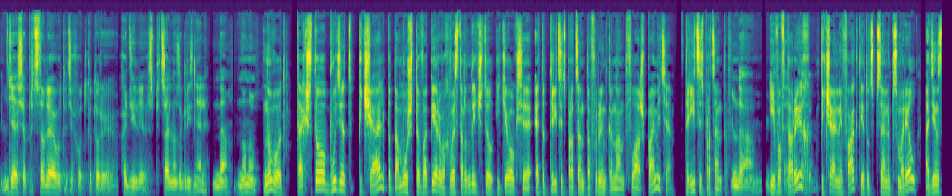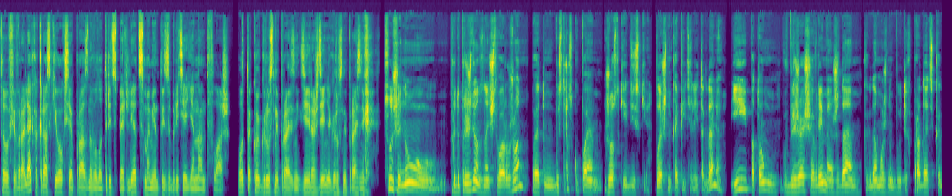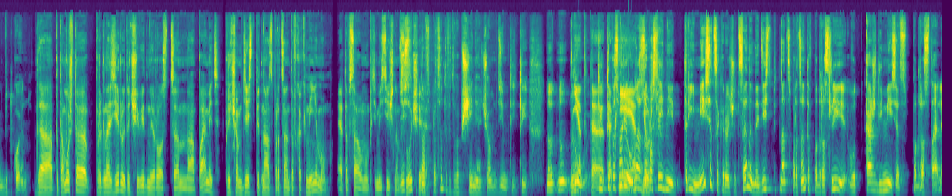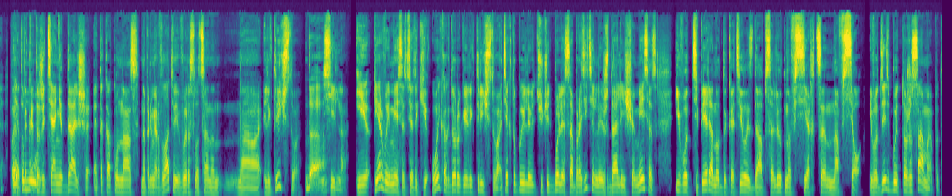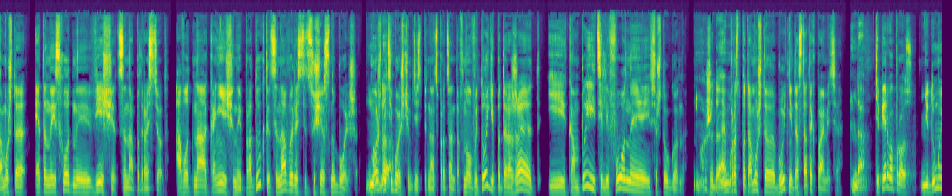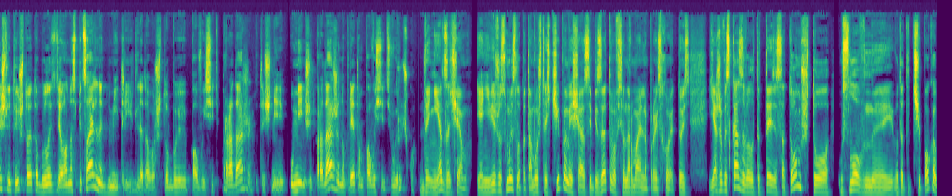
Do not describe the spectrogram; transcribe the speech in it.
Я себе представляю вот этих вот, которые ходили, специально загрязняли. Да, ну-ну. Ну вот. Так что будет печаль, потому что, во-первых, Western Digital и Kioxia – это 30% рынка NAND Flash памяти, 30%. Да. И во-вторых, да. печальный факт, я тут специально посмотрел, 11 февраля как раз Киоксия праздновала 35 лет с момента изобретения NAND Flash. Вот такой грустный праздник. День рождения, грустный праздник. Слушай, ну, предупрежден, значит, вооружен, поэтому быстро скупаем жесткие диски, флеш-накопители и так далее. И потом в ближайшее время ожидаем, когда можно будет их продать как биткоин. Да, потому что прогнозируют очевидный рост цен на память, причем 10-15% как минимум. Это в самом оптимистичном 10-15% случае. 10-15% это вообще ни о чем, Дим. Ты, ты, ну, ну, нет, ну, ты, ты посмотри, нет, у нас Юр. за последние три месяца, короче, цены на 10-15 15% подросли, вот каждый месяц подрастали. Поэтому... Нет, так это же тянет дальше. Это как у нас, например, в Латвии выросла цена на электричество да. сильно. И первый месяц все таки ой, как дорого электричество. А те, кто были чуть-чуть более сообразительные, ждали еще месяц. И вот теперь оно докатилось до абсолютно всех цен на все. И вот здесь будет то же самое, потому что это на исходные вещи цена подрастет. А вот на конечные продукты цена вырастет существенно больше. Ну, Может да. быть и больше, чем 10-15%. Но в итоге подорожают и компы, и телефоны, и все что угодно. Ну, ожидаемо. Просто потому, что будет недостаток памяти. Да. Теперь вопрос. Не думаешь ли ты, что это было сделано специально, Дмитрий, для того, чтобы повысить продажи? Точнее, уменьшить продажи, но при этом повысить выручку? Да нет, зачем? Я не вижу смысла, потому что с чипами сейчас и без этого все нормально происходит. То есть я же высказывал этот тезис о том, что условный вот этот чипок,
